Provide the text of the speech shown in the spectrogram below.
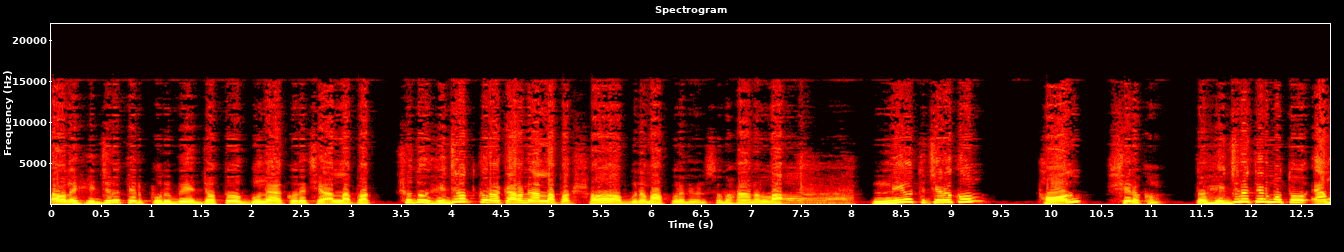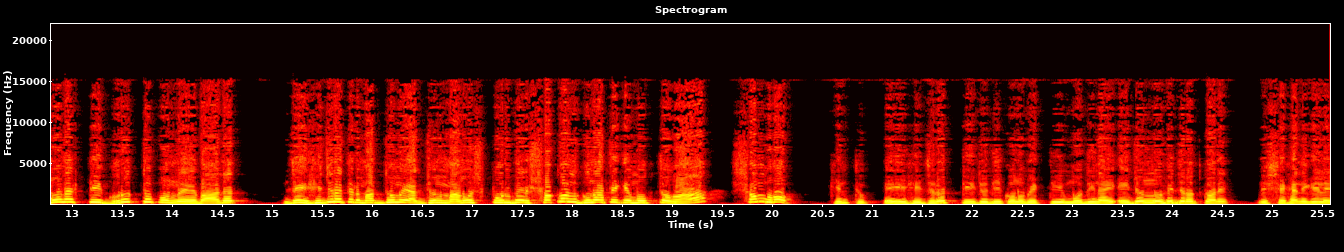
তাহলে হিজরতের পূর্বে যত গুণা করেছে আল্লাহ পাক, শুধু হিজরত করার কারণে আল্লাহ পাক সব গুণা মাফ করে দেবেন সুবাহান আল্লাহ নিয়ত যেরকম, ফল সেরকম। তো হিজরতের মতো এমন একটি গুরুত্বপূর্ণ এবাদত যে হিজরতের মাধ্যমে একজন মানুষ পূর্বের সকল গুণা থেকে মুক্ত হওয়া সম্ভব। কিন্তু এই হিজরতটি যদি কোনো ব্যক্তি মদিনায় এই জন্য হিজরত করে, যে সেখানে গেলে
